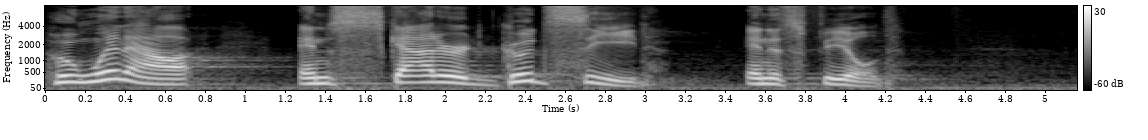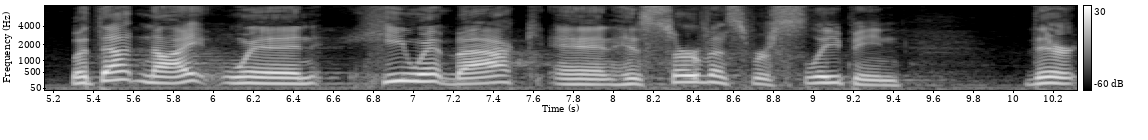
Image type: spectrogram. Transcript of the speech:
who went out and scattered good seed in his field. But that night, when he went back and his servants were sleeping, their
